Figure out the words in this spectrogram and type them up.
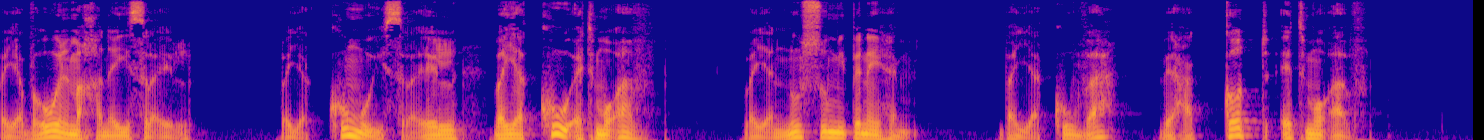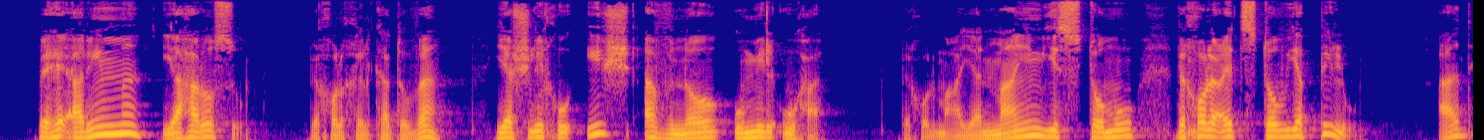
ויבואו אל מחנה ישראל, ויקומו ישראל, ויכו את מואב, וינוסו מפניהם, ויכו בה, והכות את מואב. והערים יהרוסו, וכל חלקה טובה, ישליכו איש אבנו ומילאוה. וכל מעיין מים יסתומו, וכל עץ טוב יפילו, עד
